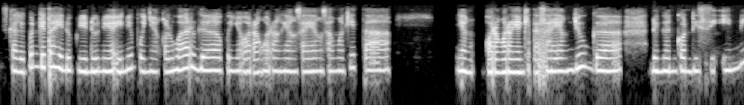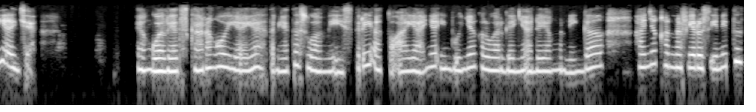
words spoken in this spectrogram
Sekalipun kita hidup di dunia ini punya keluarga, punya orang-orang yang sayang sama kita, yang orang-orang yang kita sayang juga, dengan kondisi ini aja. Yang gue lihat sekarang, oh iya ya, ternyata suami istri atau ayahnya, ibunya, keluarganya ada yang meninggal hanya karena virus ini tuh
